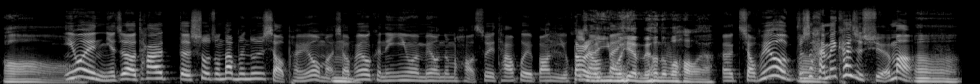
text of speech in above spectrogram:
哦，因为你也知道，他的受众大部分都是小朋友嘛，嗯小朋友肯定英文没有那么好，所以他会帮你互大人英。文也没有那么好呀。呃，小朋友不是还没开始学嘛？嗯嗯，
